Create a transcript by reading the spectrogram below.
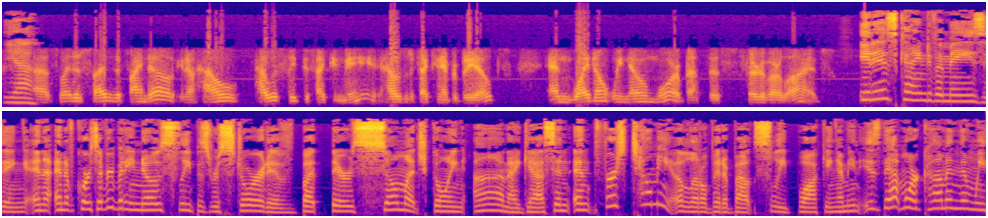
Yeah. Uh, so I decided to find out, you know, how how is sleep affecting me? How is it affecting everybody else? And why don't we know more about this third of our lives? It is kind of amazing. And, and of course, everybody knows sleep is restorative, but there's so much going on, I guess. And, and first, tell me a little bit about sleepwalking. I mean, is that more common than we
